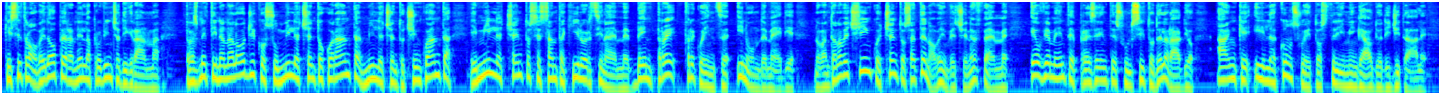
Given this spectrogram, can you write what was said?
che si trova ed opera nella provincia di Granma. Trasmette in analogico su 1140, 1150 e 1160 kHz in AM, ben tre frequenze in onde medie, 99.5 e 107.9 invece in FM e ovviamente è presente sul sito della radio anche il consueto streaming audio digitale.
